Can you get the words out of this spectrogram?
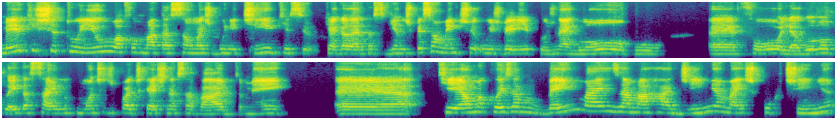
meio que instituiu a formatação mais bonitinha que, que a galera está seguindo, especialmente os veículos, né? Globo, é, Folha, Globoplay está saindo com um monte de podcast nessa vibe também, é, que é uma coisa bem mais amarradinha, mais curtinha,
